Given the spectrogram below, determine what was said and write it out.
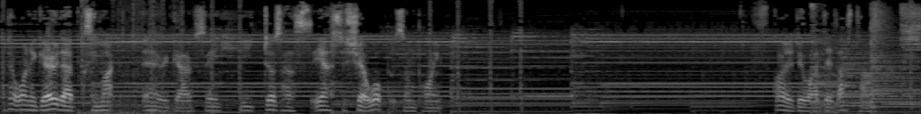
I don't want to go there because he might. There we go. See, he does has he has to show up at some point. Got to do what I did last time.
